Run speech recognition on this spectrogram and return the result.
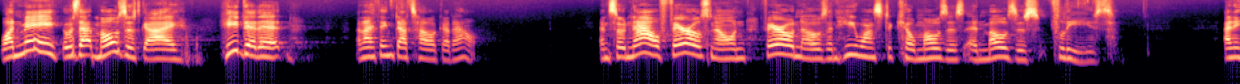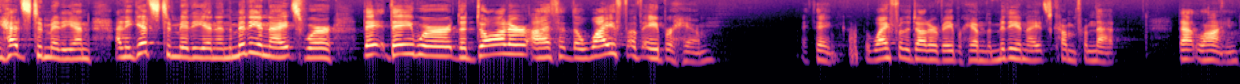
Wasn't me, it was that Moses guy. He did it. And I think that's how it got out. And so now Pharaoh's known, Pharaoh knows, and he wants to kill Moses, and Moses flees. And he heads to Midian, and he gets to Midian, and the Midianites were, they, they were the daughter, said, the wife of Abraham, I think. The wife or the daughter of Abraham. The Midianites come from that, that line.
